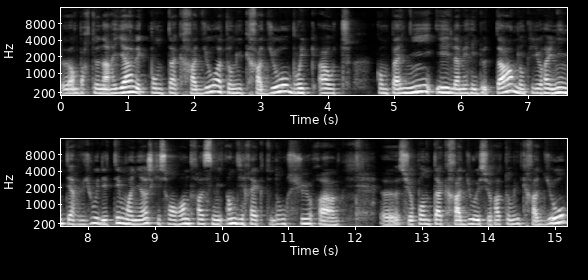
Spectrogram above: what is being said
en partenariat avec Pontac Radio, Atomic Radio, Breakout Company et la mairie de Tarbes. Donc il y aura une interview et des témoignages qui seront retransmis en direct donc sur, euh, euh, sur Pontac Radio et sur Atomic Radio.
